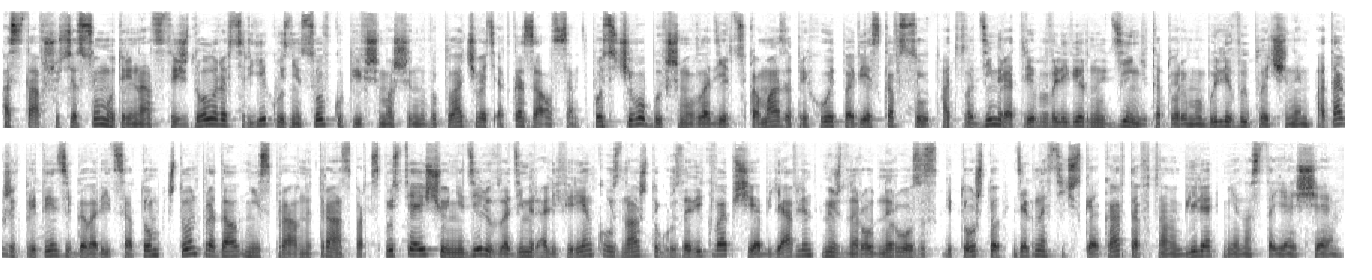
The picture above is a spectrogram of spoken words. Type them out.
Оставшуюся сумму 13 тысяч долларов Сергей Кузнецов, купивший машину, выплачивать отказался. После чего бывшему владельцу КАМАЗа приходит повестка в суд. От Владимира требовали вернуть деньги, которые ему были выплачены. А также в претензии говорится о том, что он продал неисправный транспорт. Спустя еще неделю Владимир Алиференко узнал, что грузовик вообще объявлен в международный розыск. И то, что диагностическая карта автомобиля не настоящая.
